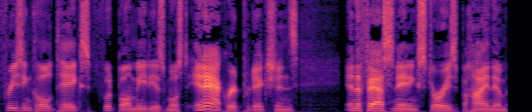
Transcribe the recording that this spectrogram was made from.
Freezing Cold Takes Football Media's Most Inaccurate Predictions and the Fascinating Stories Behind Them.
